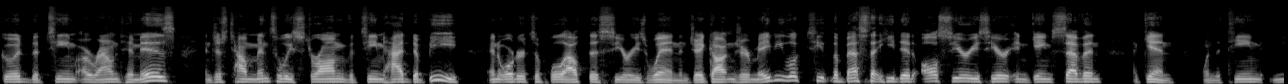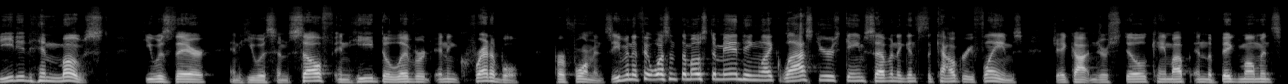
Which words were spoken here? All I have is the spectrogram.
good the team around him is and just how mentally strong the team had to be in order to pull out this series win. And Jake Oettinger maybe looked the best that he did all series here in game seven. Again, when the team needed him most, he was there and he was himself and he delivered an incredible performance. Even if it wasn't the most demanding like last year's game seven against the Calgary Flames, Jake Oettinger still came up in the big moments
